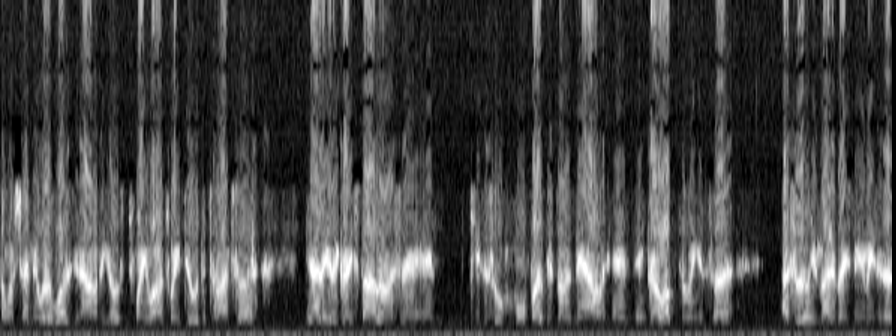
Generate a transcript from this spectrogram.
someone showed me what it was. You know, I think I was 21 or 22 at the time. So, you know, I think it's a great start on us and, and kids are sort of more focused on it now and, and grow up doing it. So, absolutely motivates me, me to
